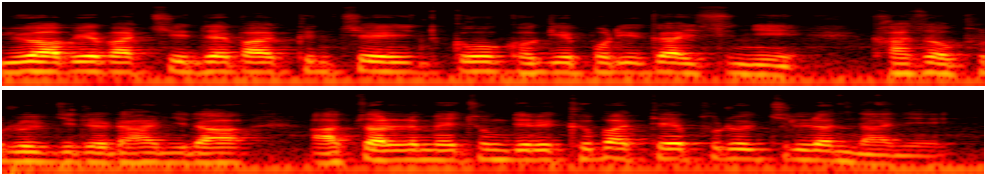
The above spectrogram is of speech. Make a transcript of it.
요압의 밭이 내 밭 근처에 있고 거기에 보리가 있으니 가서 불을 지르라 하니라. 압살롬의 종들이 그 밭에 불을 질렀나니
